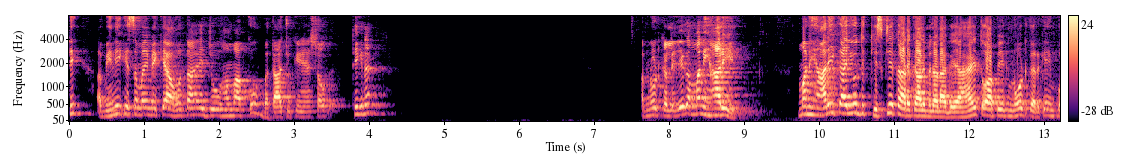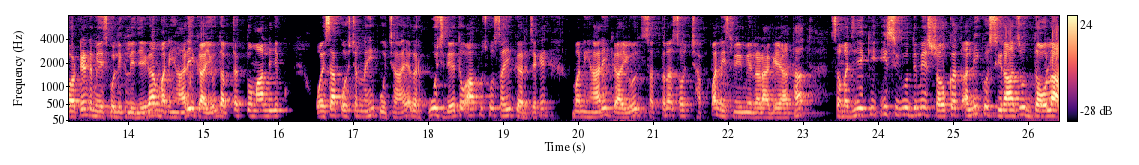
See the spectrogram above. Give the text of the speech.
ठीक? अब इन्हीं के समय में क्या होता है जो हम आपको बता चुके हैं, शौक। ठीक ना? अब नोट कर लीजिएगा, मनिहारी। मनिहारी का युद्ध किसके कार्यकाल में लड़ा गया है? तो आप एक नोट करके इंपॉर्टेंट में इसको लिख लीजिएगा, मनिहारी का युद्ध। अब तक तो मान लीजिए वैसा क्वेश्चन नहीं पूछा है। अगर पूछ दे तो आप उसको सही कर सके मनिहारी का युद्ध सत्रह सौ छप्पन ईस्वी में लड़ा गया था। समझिए कि इस युद्ध में शौकत अली को सिराजुद्दौला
